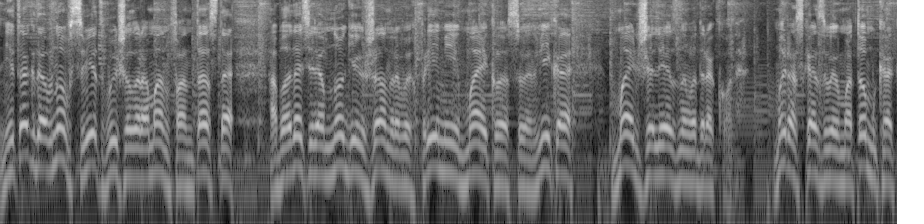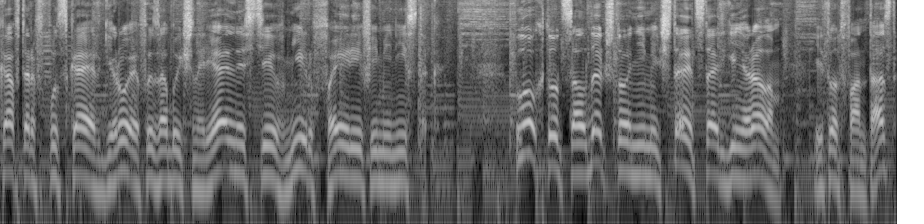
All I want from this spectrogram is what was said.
Не так давно в свет вышел роман фантаста, обладателя многих жанровых премий Майкла Суэнвика «Мать железного дракона». Мы рассказываем о том, как автор впускает героев из обычной реальности в мир фейри-феминисток. Плох тот солдат, что не мечтает стать генералом, и тот фантаст,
